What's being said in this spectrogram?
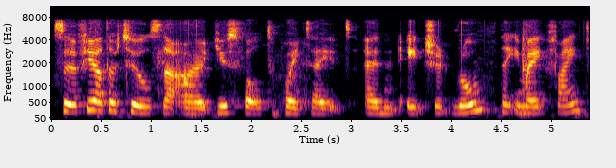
So a few other tools that are useful to point out in ancient Roam that you might find.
